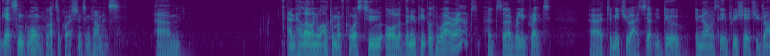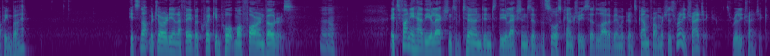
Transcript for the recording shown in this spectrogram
get some whoa, lots of questions and comments. Um, and hello and welcome, of course, to all of the new people who are around. It's uh, really great uh, to meet you. I certainly do enormously appreciate you dropping by. It's not majority in our favor. Quick import more foreign voters. Well, it's funny how the elections have turned into the elections of the source countries that a lot of immigrants come from, which is really tragic. It's really tragic.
